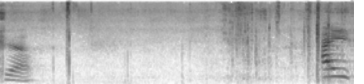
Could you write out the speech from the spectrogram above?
Tchau. Aí,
